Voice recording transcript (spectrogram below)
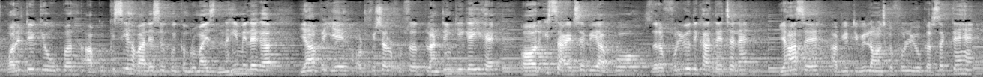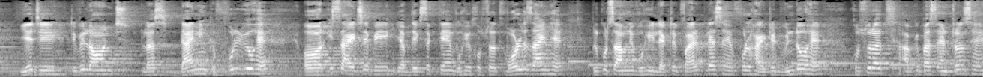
क्वालिटी के ऊपर आपको किसी हवाले से कोई कम्प्रोमाइज़ नहीं मिलेगा। यहाँ पे ये आर्टिफिशियल खूबसूरत प्लांटिंग की गई है और इस साइड से भी आपको ज़रा फुल व्यू दिखाते चलें। यहाँ से आप ये टीवी लॉन्च का फुल व्यू कर सकते हैं। ये जी टीवी लॉन्च प्लस डाइनिंग का फुल व्यू है। और इस साइड से भी ये आप देख सकते हैं, वही खूबसूरत वॉल डिज़ाइन है। बिल्कुल सामने वही इलेक्ट्रिक फायर प्लेस है फुल हाइटेड विंडो है। खूबसूरत आपके पास एंट्रेंस है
